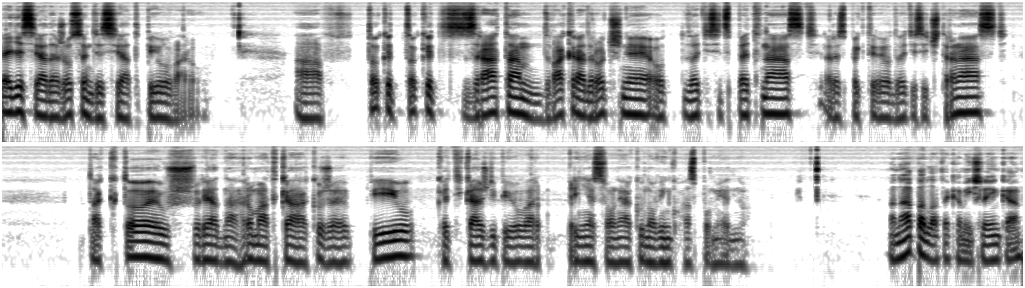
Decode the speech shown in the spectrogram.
50 až 80 pivovarov. A to keď, to, keď zrátam dvakrát ročne od 2015, respektíve od 2014, tak to je už riadna hromadka akože pív, keď každý pivovar priniesol nejakú novinku, aspoň jednu. Ma nápadla taká myšlienka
